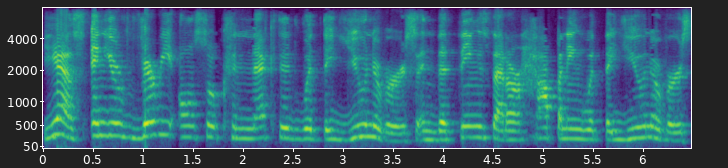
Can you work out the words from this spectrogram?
Yes, and you're very also connected with the universe and the things that are happening with the universe.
